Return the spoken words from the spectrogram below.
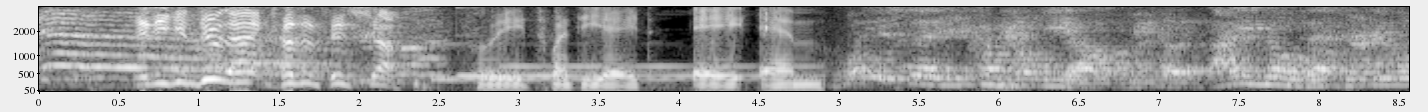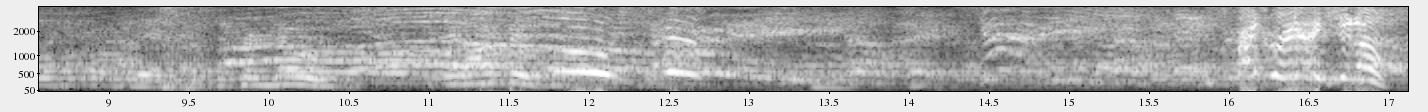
And he can do that because it's his show. 3:28 a.m. What do you say you come help me out because I know that dirty little hooker over there is stick her nose in our business. Oh, shit! It's recreational.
